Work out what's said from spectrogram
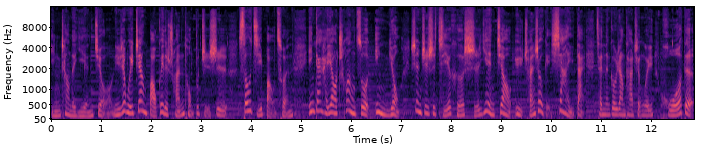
吟唱的研究，你认为这样宝贵的传统不只是搜集保存，应该还要创作应用，甚至是结合实验教育，传授给下一代，才能够让它成为活的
